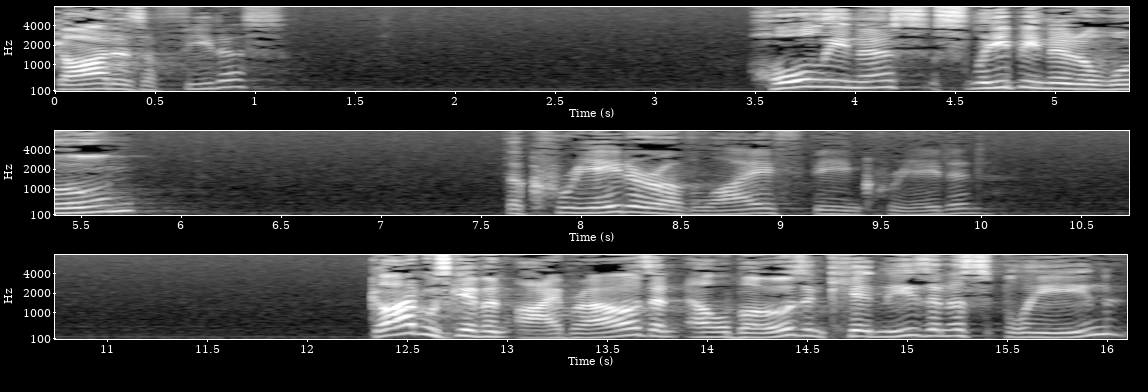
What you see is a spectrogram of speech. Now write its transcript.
God is a fetus. Holiness sleeping in a womb. The creator of life being created. God was given eyebrows and elbows and kidneys and a spleen.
